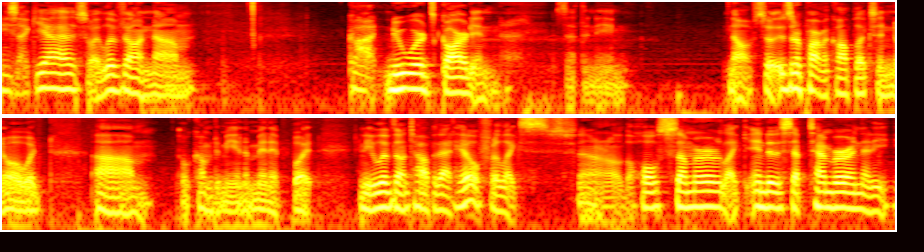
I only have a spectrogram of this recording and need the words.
He's like, "Yeah, so I lived on, um, God, New Words Garden. Is that the name? No, so it's an apartment complex in Norwood. Um, it'll come to me in a minute, but and he lived on top of that hill for like I don't know the whole summer, like into the September, and then he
